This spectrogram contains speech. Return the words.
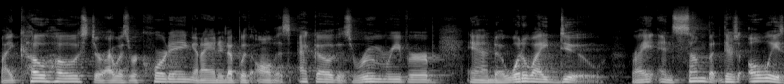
my co-host, or I was recording and I ended up with all this echo, this room reverb, and uh, what do I do?" Right? And some, but there's always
